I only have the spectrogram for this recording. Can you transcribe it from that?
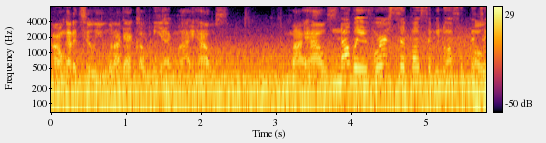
I don't gotta tell you when I got company at my house. My house. No, but if we're supposed to be doing something Okay,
